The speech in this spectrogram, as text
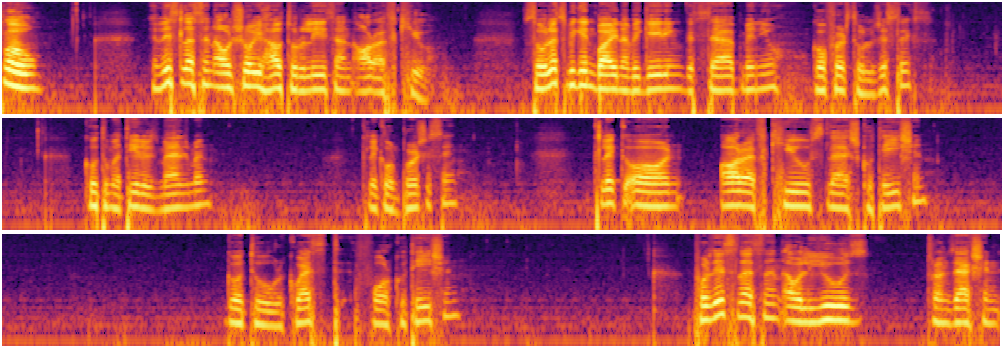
Hello. In this lesson I will show you how to release an RFQ. So let's begin by navigating the tab menu. Go first to logistics. Go to materials management. Click on purchasing. Click on RFQ slash quotation. Go to request for quotation. For this lesson I will use transaction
